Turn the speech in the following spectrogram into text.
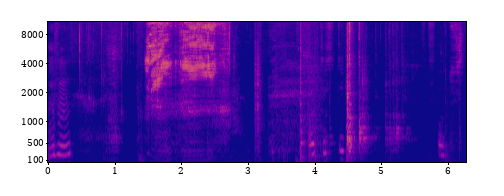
Hı hı. Otistik. Otistik.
